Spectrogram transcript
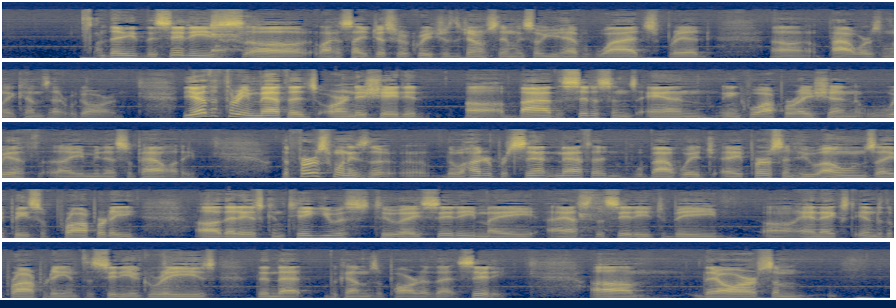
the the cities, uh, like I say, just are creatures of the General Assembly, so you have widespread uh, powers when it comes to that regard. The other three methods are initiated uh, by the citizens and in cooperation with a municipality. The first one is the the 100% method, by which a person who owns a piece of property uh, that is contiguous to a city may ask the city to be uh, annexed into the property, and if the city agrees, then that becomes a part of that city. Um, there are some,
